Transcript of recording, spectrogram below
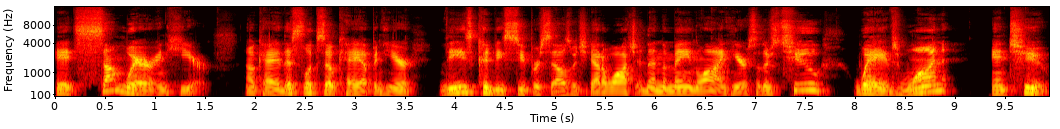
it's somewhere in here. Okay, this looks okay up in here. These could be supercells, which you got to watch, and then the main line here. So there's two waves, one and two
